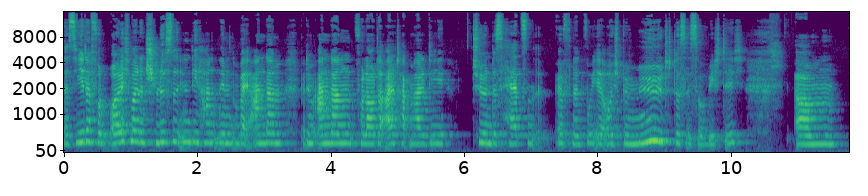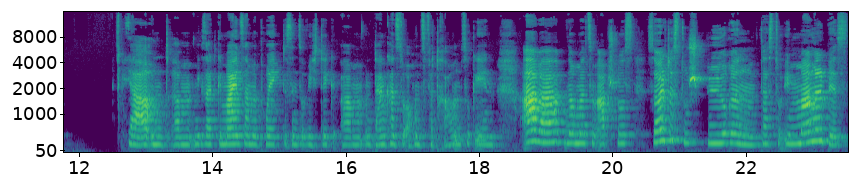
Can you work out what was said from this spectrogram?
dass jeder von euch mal den Schlüssel in die Hand nimmt und bei anderen, bei dem anderen vor lauter Alltag mal die Türen des Herzens öffnet, wo ihr euch bemüht. Das ist so wichtig. Ähm, ja, und ähm, wie gesagt, gemeinsame Projekte sind so wichtig ähm, und dann kannst du auch ins Vertrauen zu gehen. Aber nochmal zum Abschluss, solltest du spüren, dass du im Mangel bist,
